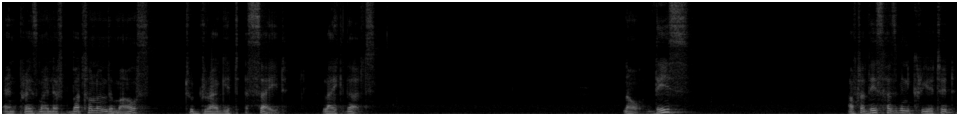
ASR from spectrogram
and press my left button on the mouse to drag it aside like that. Now this, after this has been created,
